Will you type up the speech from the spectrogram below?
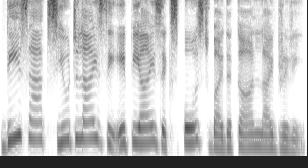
These apps utilize the APIs exposed by the car library.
